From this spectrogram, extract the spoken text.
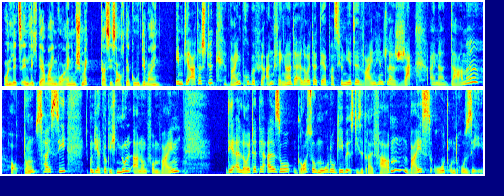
Und letztendlich der Wein, wo einem schmeckt, das ist auch der gute Wein. Im Theaterstück Weinprobe für Anfänger, da erläutert der passionierte Weinhändler Jacques einer Dame, Hortense heißt sie, und die hat wirklich null Ahnung vom Wein. Der erläutert er also, grosso modo gäbe es diese drei Farben, weiß, rot und rosé.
